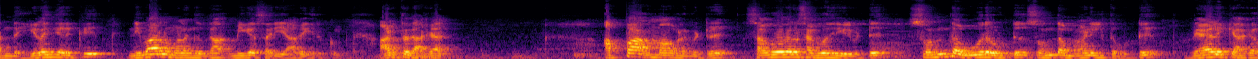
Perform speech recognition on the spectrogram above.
அந்த இளைஞருக்கு நிவாரணம் வழங்குவது தான் மிக சரியாக இருக்கும். அடுத்ததாக அப்பா அம்மாவை விட்டு சகோதர சகோதரிகளை விட்டு சொந்த ஊரை விட்டு சொந்த மாநிலத்தை விட்டு வேலைக்காக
